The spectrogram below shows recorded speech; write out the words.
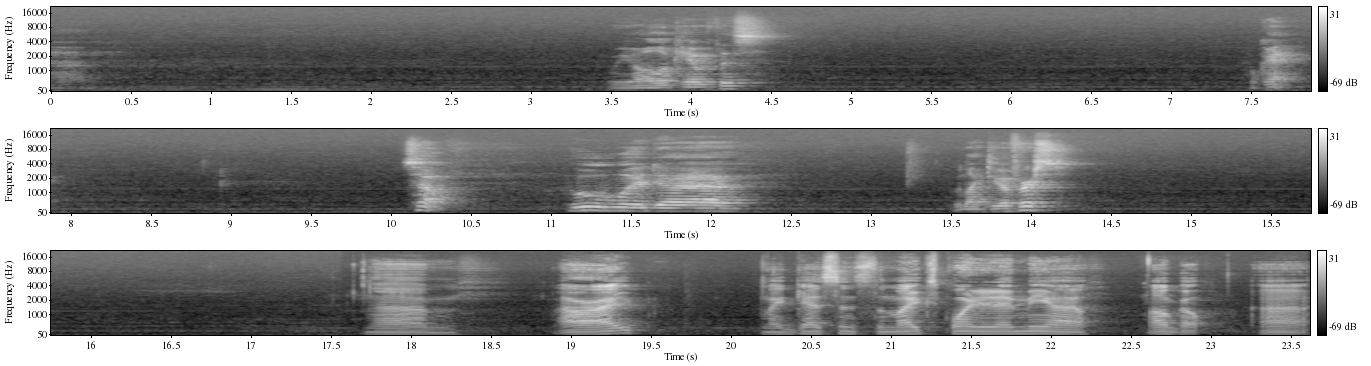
um, we all okay with this? Okay. So, who would uh, would like to go first? Um, all right. I guess since the mic's pointed at me, I'll I'll go. Uh,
